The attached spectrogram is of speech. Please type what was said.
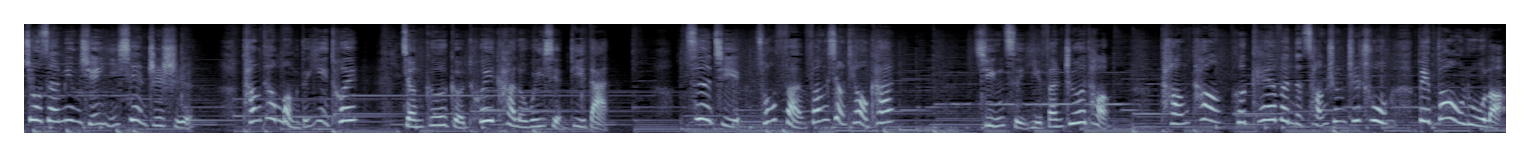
就在命悬一线之时，糖糖猛地一推，将哥哥推开了危险地带，自己从反方向跳开。经此一番折腾，糖糖和 Kevin 的藏身之处被暴露了。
